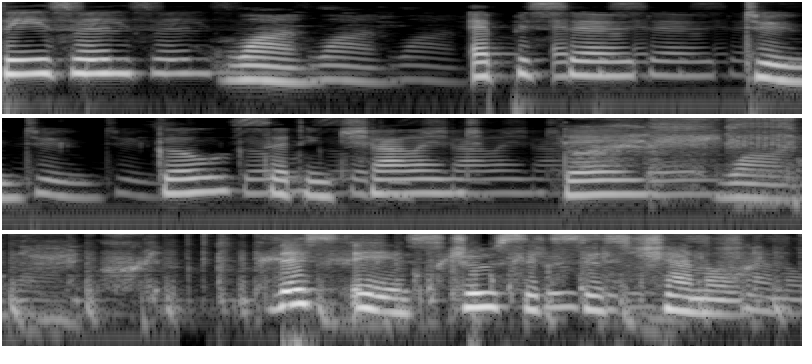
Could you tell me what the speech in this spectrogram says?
Season 1, Episode 2, Goal Setting Challenge, Day 1. This is True Success Channel,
